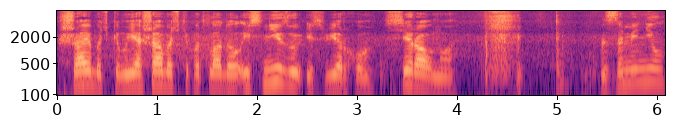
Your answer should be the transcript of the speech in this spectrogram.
Шайбочками я шайбочки подкладывал и снизу, и сверху. Все равно. Заменил,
